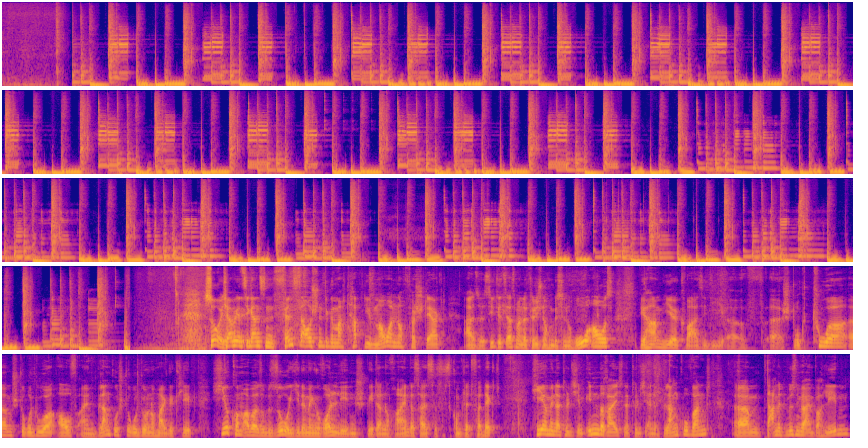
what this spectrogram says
So, ich habe jetzt die ganzen Fensterausschnitte gemacht, habe die Mauern noch verstärkt. Also es sieht jetzt erstmal natürlich noch ein bisschen roh aus. Wir haben hier quasi die äh, äh Struktur ähm, Styrodur auf ein Blanko Styrodur nochmal geklebt. Hier kommen aber sowieso jede Menge Rollläden später noch rein. Das heißt, das ist komplett verdeckt. Hier haben wir natürlich im Innenbereich natürlich eine Blankowand. Ähm, damit müssen wir einfach leben.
